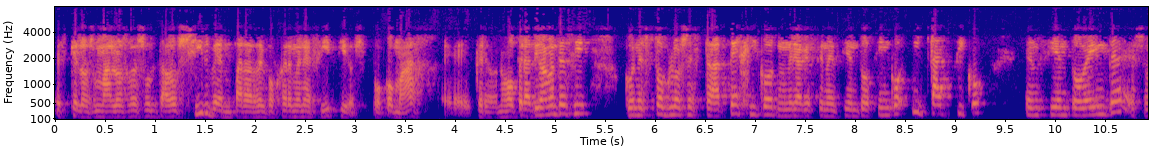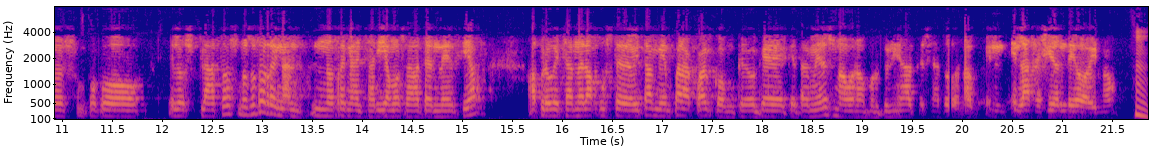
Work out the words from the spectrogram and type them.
es que los malos resultados sirven para recoger beneficios, poco más, eh, creo. no Operativamente sí, con stop loss estratégico tendría que ser en 105 y táctico en 120, eso es un poco de los plazos. Nosotros nos reengancharíamos a la tendencia aprovechando el ajuste de hoy también para Qualcomm. Creo que, también es una buena oportunidad, que sea todo en, la sesión de hoy, ¿no? Hmm.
